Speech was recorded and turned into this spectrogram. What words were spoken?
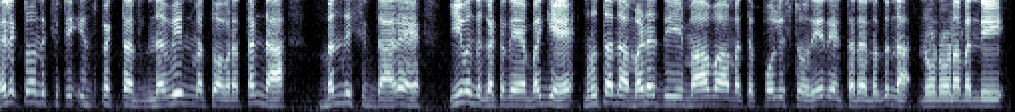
ಎಲೆಕ್ಟ್ರಾನಿಕ್ ಸಿಟಿ ಇನ್ಸ್ಪೆಕ್ಟರ್ ನವೀನ್ ಮತ್ತು ಅವರ ತಂಡ ಬಂಧಿಸಿದ್ದಾರೆ. ಈ ಒಂದು ಘಟನೆಯ ಬಗ್ಗೆ ಮೃತನ ಮಡದಿ ಮಾವ ಮತ್ತೆ ಪೊಲೀಸ್ನವರು ಏನ್ ಹೇಳ್ತಾರೆ ಅನ್ನೋದನ್ನ ನೋಡೋಣ ಬನ್ನಿ.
